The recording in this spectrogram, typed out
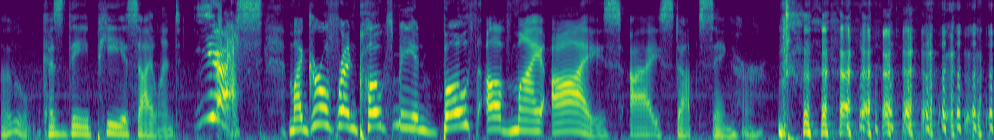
Oh, because the P is silent. Yes! My girlfriend poked me in both of my eyes. I stopped seeing her.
